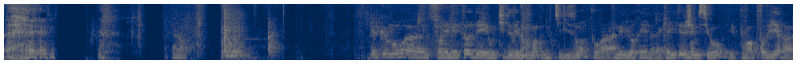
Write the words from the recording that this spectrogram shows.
Alors, quelques mots euh, sur les méthodes et outils de développement que nous utilisons pour euh, améliorer bah, la qualité de GMCO et pouvoir produire euh,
